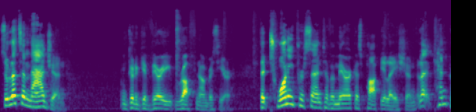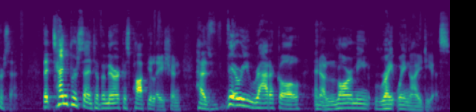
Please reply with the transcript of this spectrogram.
So let's imagine, I'm going to give very rough numbers here, that 20% of America's population, 10%, that 10% of America's population has very radical and alarming right wing ideas.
